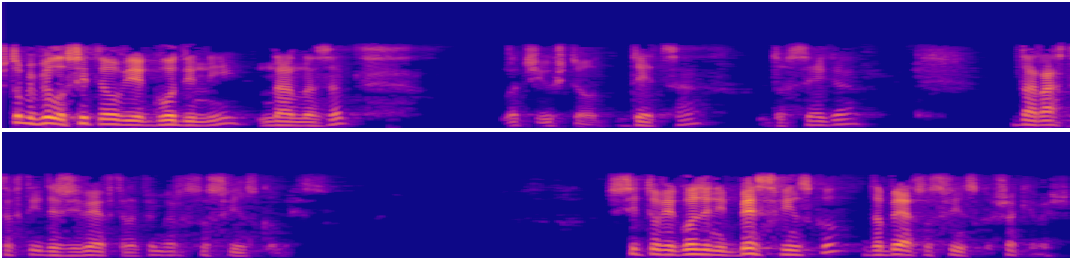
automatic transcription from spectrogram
Што би било сите овие години наназад, значи уште од деца до сега, да растевте и да живеевте, например, со свинско месо. Сите овие години без свинско, да беа со свинско, шо ќе беше?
